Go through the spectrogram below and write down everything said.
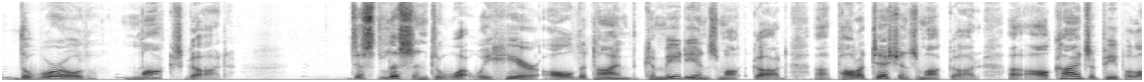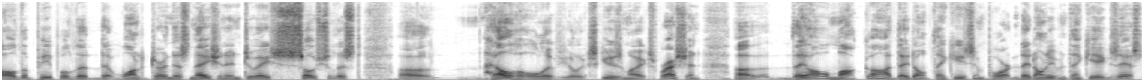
the world mocks God. Just listen to what we hear all the time. Comedians mock God. Uh, politicians mock God. Uh, all kinds of people, all the people that, that want to turn this nation into a socialist uh, hellhole, if you'll excuse my expression, uh, they all mock God. They don't think He's important. They don't even think He exists.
